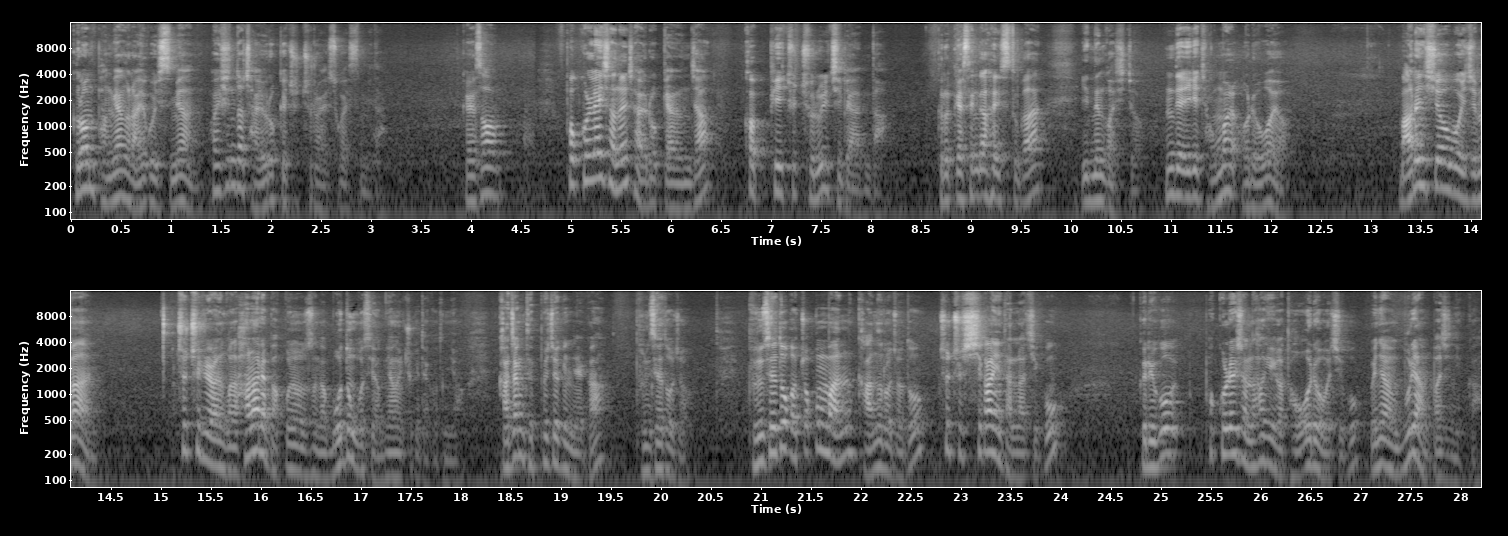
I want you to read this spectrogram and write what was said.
그런 방향을 알고 있으면 훨씬 더 자유롭게 추출을 할 수가 있습니다. 그래서 percolation을 자유롭게 하는 자 커피 추출을 지배한다. 그렇게 생각할 수가 있는 것이죠. 근데 이게 정말 어려워요. 말은 쉬워 보이지만 추출이라는 건 하나를 바꾸는 순간 모든 곳에 영향을 주게 되거든요. 가장 대표적인 예가 분쇄도죠. 분쇄도가 조금만 가늘어져도 추출 시간이 달라지고 그리고 percolation 하기가 더 어려워지고 왜냐하면 물이 안 빠지니까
